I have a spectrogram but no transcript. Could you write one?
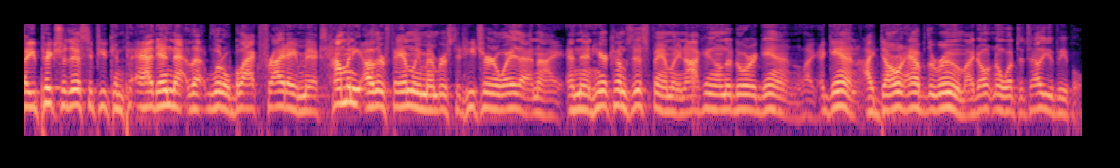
Now, you picture this if you can add in that little Black Friday mix. How many other family members did he turn away that night? And then here comes this family knocking on the door again. Like, again, I don't have the room. I don't know what to tell you people.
